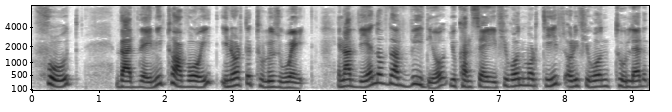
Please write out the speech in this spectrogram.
food that they need to avoid in order to lose weight. And at the end of that video you can say if you want more tips or if you want to learn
